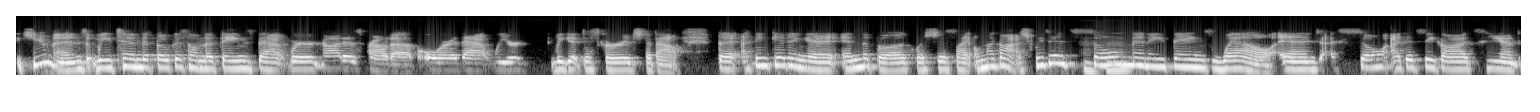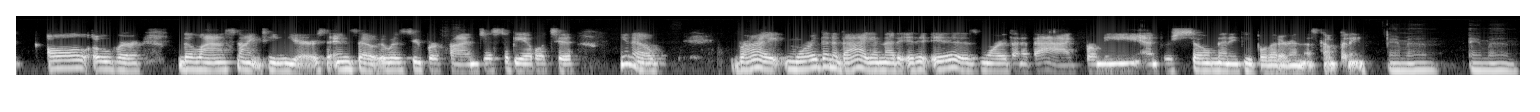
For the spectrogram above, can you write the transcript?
humans, we tend to focus on the things that we're not as proud of or that we're we get discouraged about. But I think getting it in the book was just like, oh my gosh, we did so Mhm. many things well. And so I could see God's hand all over the last 19 years. And so it was super fun just to be able to, you know, write more than a bag and that it is more than a bag for me and for so many people that are in this company. Amen. Amen.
